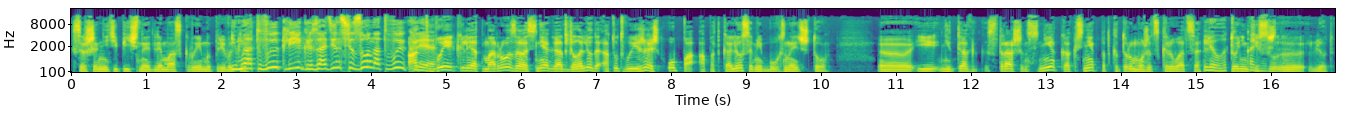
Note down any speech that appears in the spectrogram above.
совершенно нетипичная для Москвы, и мы привыкли. И мы отвыкли, Игорь, за один сезон отвыкли. Отвыкли от мороза, снега, от гололеда, а тут выезжаешь, опа, а под колесами бог знает что. Э, и не так страшен снег, как снег, под которым может скрываться лёд, тоненький э, лед.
